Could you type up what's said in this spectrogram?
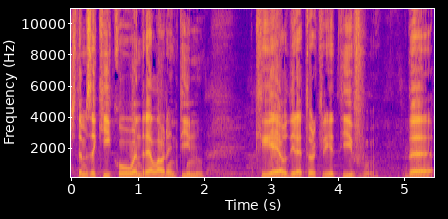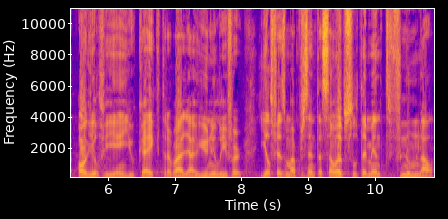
Estamos aqui com o André Laurentino, que é o diretor criativo da Ogilvy em UK, que trabalha a Unilever, e ele fez uma apresentação absolutamente fenomenal.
